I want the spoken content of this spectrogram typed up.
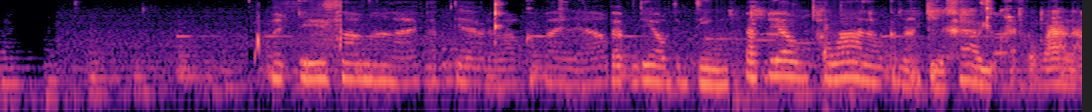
สวัสดีเรามาไลฟ์แป๊บเดียวเดี๋ยวเราก็ไปแล้ว แป๊บเดียวจริงๆ แป๊บเดียวเพราะว่าเรากำลังกินข้าวอยู่ค่ะ เพราะว่าเรา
